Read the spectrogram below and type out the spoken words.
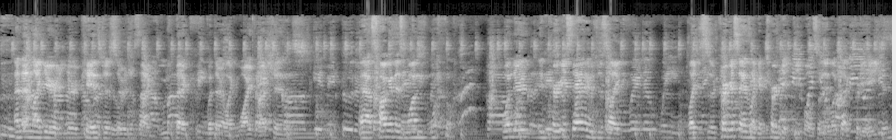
And then like your your kids just are just like Uzbek with their like white Russians. And I was talking to this one one dude in Kyrgyzstan it was just like like so Kyrgyzstan's like a Turkic people, so they look like pretty Asian.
